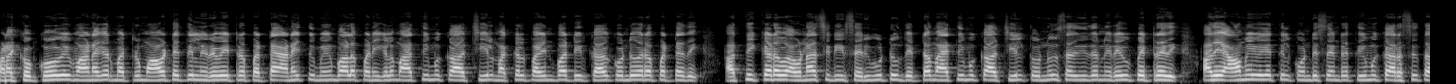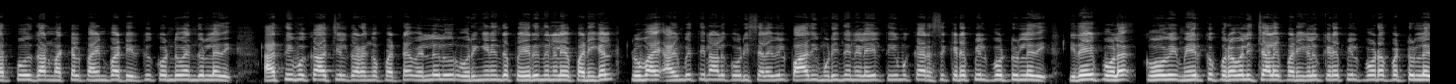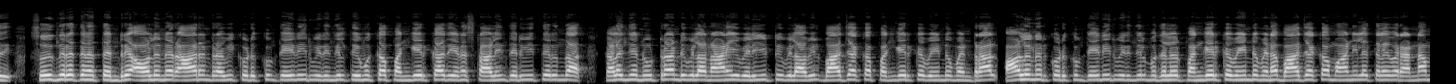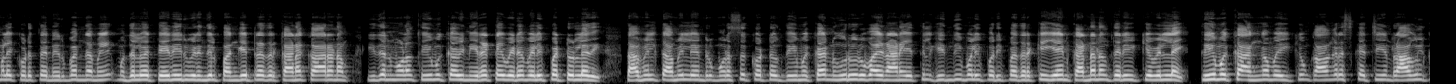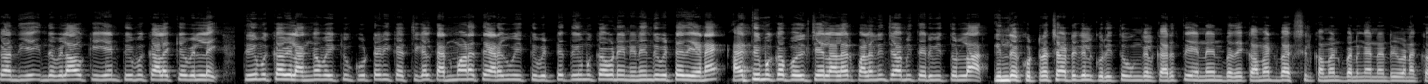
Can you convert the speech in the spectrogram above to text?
வணக்கம். கோவை மாநகர் மற்றும் மாவட்டத்தில் நிறைவேற்றப்பட்ட அனைத்து மேம்பால பணிகளும் அதிமுக ஆட்சியில் மக்கள் பயன்பாட்டிற்காக கொண்டுவரப்பட்டது அத்திக்கடவு அவனாசி நீர் செறிவூட்டும் திட்டம் அதிமுக ஆட்சியில் தொண்ணூறு சதவீதம் நிறைவு பெற்றது. அதை ஆமை வேகத்தில் கொண்டு சென்ற திமுக அரசு தற்போதுதான் மக்கள் பயன்பாட்டிற்கு கொண்டு வந்துள்ளது. அதிமுக ஆட்சியில் தொடங்கப்பட்ட வெள்ளலூர் ஒருங்கிணைந்த பேருந்து நிலைய பணிகள் ரூபாய் ஐம்பத்தி நாலு கோடி செலவில் பாதி முடிந்த நிலையில் திமுக அரசு கிடப்பில் போட்டுள்ளது. இதேபோல கோவை மேற்கு புறவழிச்சாலை பணிகளும் கிடப்பில் போடப்பட்டுள்ளது. சுதந்திர தினத்தன்று என்று ஆளுநர் ஆர் என் ரவி கொடுக்கும் தேநீர் விருந்தில் திமுக பங்கேற்காது என ஸ்டாலின் தெரிவித்திருந்தார். கலைஞர் நூற்றாண்டு விழா நாணய வெளியீட்டு விழாவில் பாஜக பங்கேற்க வேண்டுமென்றால் ஆளுநர் கொடுக்கும் தேநீர் விருந்தில் முதல்வர் பங்கேற்க வேண்டும் என பாஜக மாநில தலைவர் அண்ணாமலை கொடுத்த நிர்பந்தமே முதல்வர் தேநீர் விருந்தில் பங்கேற்றதற்கான காரணம். இதன் மூலம் திமுகவின் இரட்டை விடம் வெளிப்பட்டுள்ளது. தமிழ் தமிழ் என்று முரசு கொட்டும் திமுக நூறு ரூபாய் நாணயத்தில் ஹிந்தி மொழி பொறிப்பதற்கு ஏன் கண்டனம் தெரிவிக்கவில்லை? திமுக அங்கம் வகிக்கும் காங்கிரஸ் கட்சியின் ராகுல் காந்தியை இந்த விழாவுக்கு ஏன் திமுக அழைக்கவில்லை? திமுக திமுகவில் அங்கம் வைக்கும் கூட்டணி கட்சிகள் தன்மானத்தை அடகு வைத்துவிட்டு திமுகவுடன் இணைந்து என அதிமுக பொதுச் செயலாளர் பழனிசாமி தெரிவித்துள்ளார். இந்த குற்றச்சாட்டுகள் குறித்து உங்கள் கருத்து என்ன என்பதை கமெண்ட் பாக்ஸில் கமெண்ட் பண்ணுங்க. நன்றி வணக்கம்.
